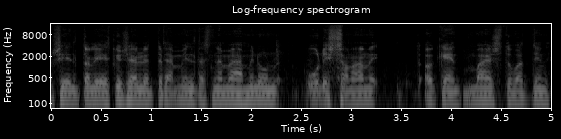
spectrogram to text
siltä oli kysellyt, että miltä nämä minun uudissanani oikein maistuvat, niin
